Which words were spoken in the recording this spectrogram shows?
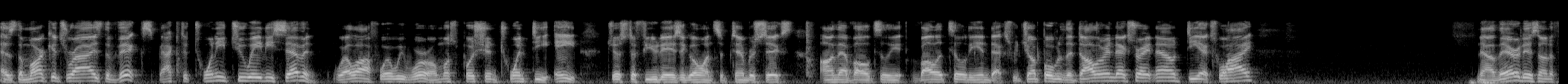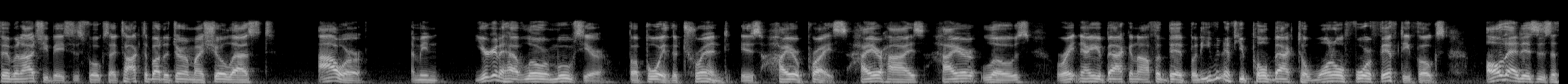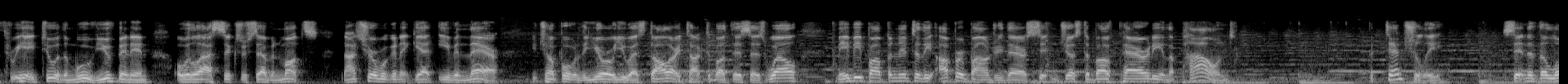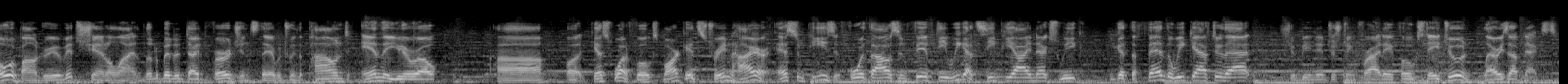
As the markets rise, the VIX back to 2287, well off where we were, almost pushing 28 just a few days ago on September 6th on that volatility volatility index. We jump over to the dollar index right now, DXY. Now there it is on a Fibonacci basis, folks. I talked about it during my show last hour. I mean, you're going to have lower moves here. But boy, the trend is higher price, higher highs, higher lows. Right now you're backing off a bit, but even if you pull back to 104.50, folks, all that is is a 382 of the move you've been in over the last six or seven months. Not sure we're going to get even there. You jump over to the euro US dollar. I talked about this as well. Maybe bumping into the upper boundary there, sitting just above parity in the pound. Potentially sitting at the lower boundary of its channel line. A little bit of divergence there between the pound and the euro. Uh, but guess what, folks? Markets trading higher. S&P's at 4,050. We got CPI next week. We got the Fed the week after that. Should be an interesting Friday, folks. Stay tuned. Larry's up next.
